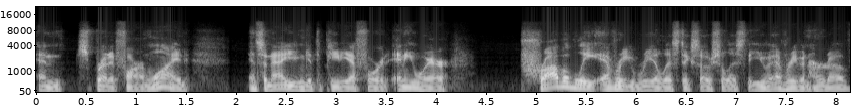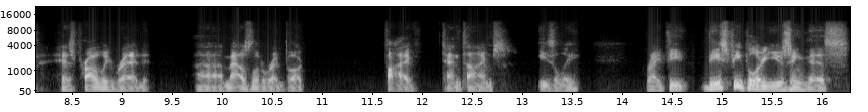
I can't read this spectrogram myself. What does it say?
and spread it far and wide." And so now you can get the PDF for it anywhere. Probably every realistic socialist that you've ever even heard of has probably read uh, Mao's Little Red Book five, ten times easily. Right? The, these people are using this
